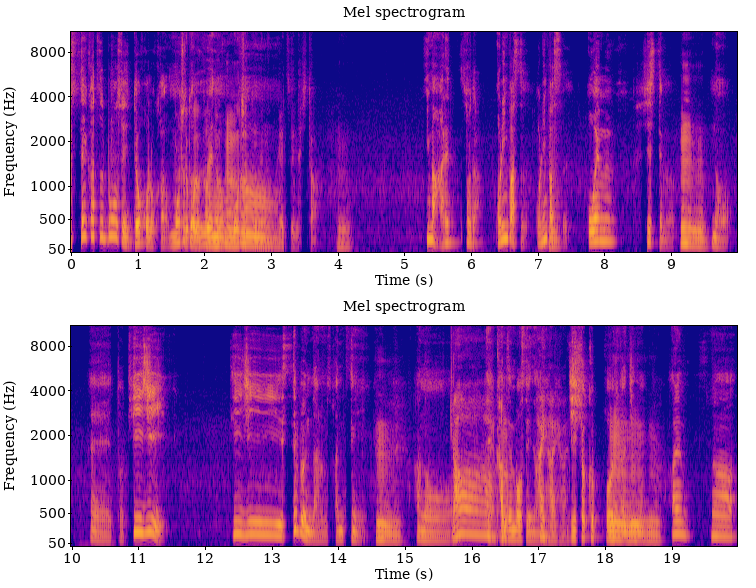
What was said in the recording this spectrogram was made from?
生活防水どころかもうちょっと上のもうちょっと上のうん。やつでした、うん。今あれそうだ。オリンパス。オリンパス、OM システムうんうん。の、えっ、と TG TG7 になるんですかね次。うんあのあ完全防水のはいはいはい。G 色っぽい感じの、うんうんうん。あれが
